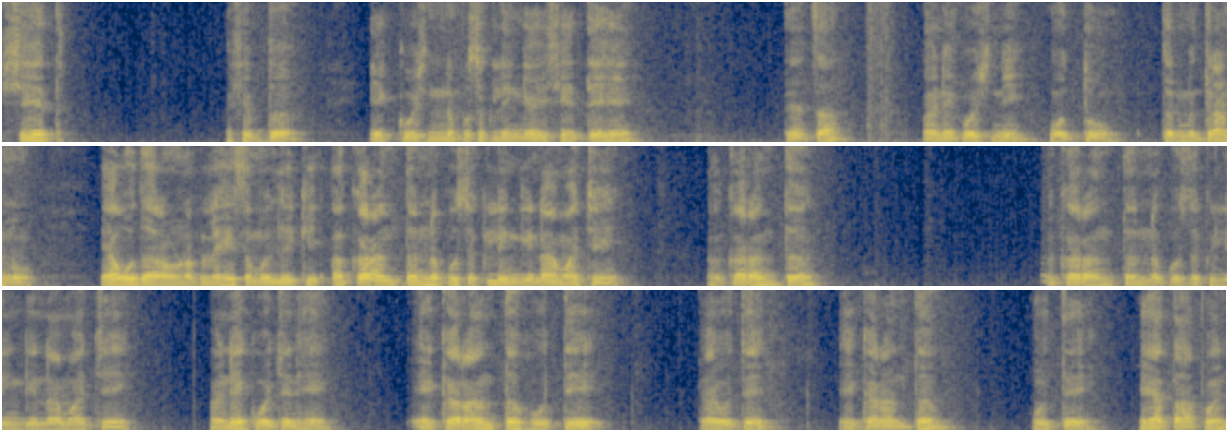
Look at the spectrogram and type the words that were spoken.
शेत शब्द एक क्वेश्चन पुस्तक लिंग आहे. शेते हे त्याचा अनेक वचनी होतो. तर मित्रांनो या उदाहरणावरून आपल्याला हे समजले की अकारांत नपुसकलिंगी नामाचे अकारांत अकारांत नपुसकलिंगी नामाचे अनेक वचन हे एकारांत होते. काय होते? एकारांत होते. हे आता आपण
